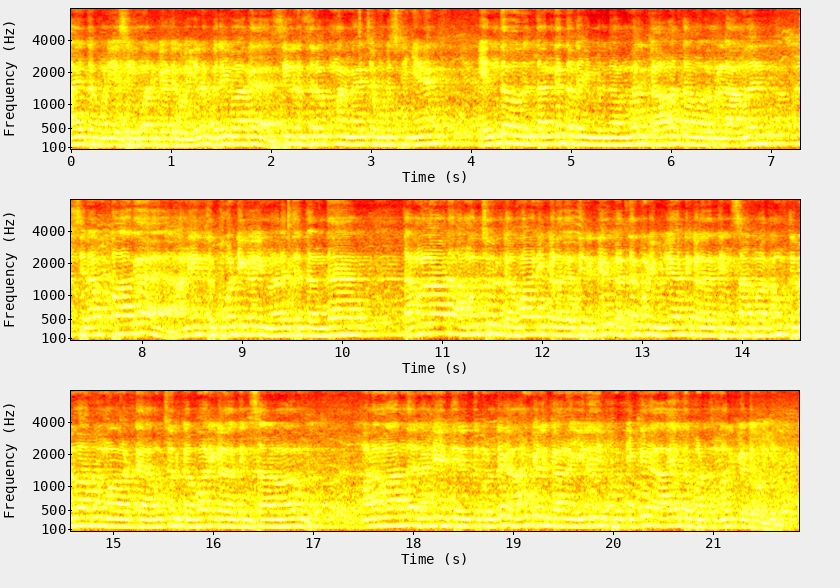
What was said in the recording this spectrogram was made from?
ஆயத்த பணியை செய்யுமாறு கேட்டுக்கொள்கிறேன். விரைவாக சீரும் சிறப்புமா மேட்சை முடிச்சிட்டீங்க. எந்த ஒரு தங்க தடையும் இல்லாமல் காலதாமதம் இல்லாமல் சிறப்பாக அனைத்து போட்டிகளையும் நடத்தி தந்த தமிழ்நாடு அமைச்சூர் கபாடி கழகத்திற்கு கட்டக்குடி விளையாட்டுக் கழகத்தின் சார்பாகவும் திருவாரூர் மாவட்ட அமைச்சூர் கபாடி கழகத்தின் சார்பாகவும் மனமார்ந்த நன்றியை தெரிவித்துக் கொண்டு ஆண்களுக்கான இறுதிப் போட்டிக்கு ஆயத்தப்படுத்துமாறு கேட்டுக்கொள்கிறேன்.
